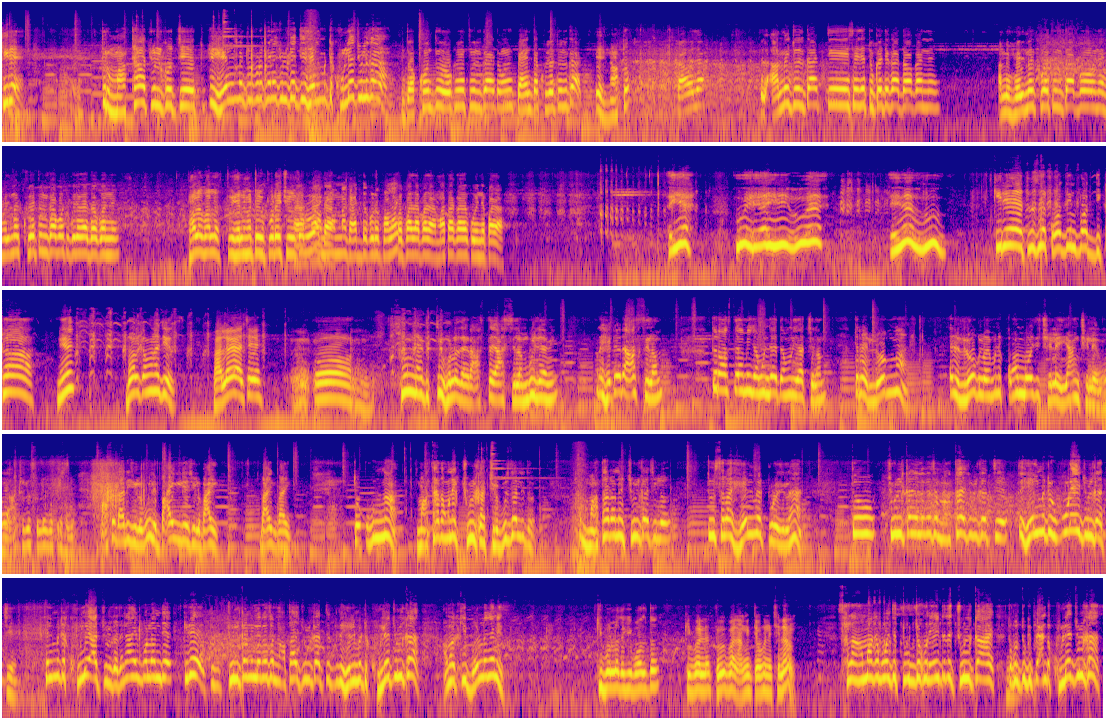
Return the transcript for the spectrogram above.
কিরে? তোর মাথা চুলকোচ্ছে তুই হেলমেটের উপরে কেন চুলকাচ্ছিস হেলমেটটা খুলে চুলকা যখন তুই ওখানে চুলকায় তখন প্যান্টটা খুলে চুলকাত এই না তো। তাহলে তাহলে আমি চুলকাচ্ছি সেই যে তুকে দেখার দরকার নেই। আমি হেলমেট পরে চুলকাবো না হেলমেট খুলে চুলকাবো তুকে দেখার দরকার নেই। ভালো ভালো। তুই হেলমেটের উপরে চুলকাবো হ্যাঁ, আমি হ্যাঁ, গাড্ডা করে পালাই। তো পালা পালা মাথা কারা কই না পালা। কিরে তুই সে কদিন পর দেখা নে? বল কেমন আছিস? ভালোই আছে। ও শুন না একটু কি হলো দেখ রাস্তায় আসছিলাম বুঝলি আমি? মানে হেঁটে হেঁটে আসছিলাম। তো রাস্তায় আমি যেমন যাই তেমন যাচ্ছিলাম। তোর এই লোক না এই লোক লয় মানে কম বয়সী ছেলে ইয়াং ছেলে ওই আঠেরো ষোলো বছর হবে। পাশে দাঁড়িয়ে ছিল বুঝলি? বাইক নিয়েছিল বাইক বাইক বাইক। তো উন না মাথাটা অনেক চুল কাটছিল বুঝতে পারলি তো? মাথাটা অনেক চুল কাটছিল তুই সালা হেলমেট পরেছিল হ্যাঁ? তো চুলকানি লেগেছে, মাথায় চুলকাচ্ছে, তো হেলমেটের উপরেই চুলকাচ্ছে। হেলমেটে খুলে আর চুলকাচ্ছে না। আমি বললাম যে, কিরে তুই চুলকানি লেগেছে, মাথায় চুলকাচ্ছে, তুই হেলমেটে খুলে চুলকা আমার কি বলল জানিস? কি বলল দেখি বলতো? কি বলল? তুই বল, আমি তো ওখানে ছিলাম। শালা আমাকে বলছে তুই যখন এইটাতে চুলকায় তখন তুই কি প্যান্টটা খুলে চুলকাস?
